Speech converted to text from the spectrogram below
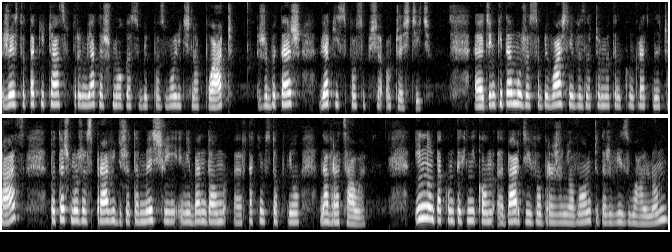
że jest to taki czas, w którym ja też mogę sobie pozwolić na płacz, żeby też w jakiś sposób się oczyścić. E, dzięki temu, że sobie właśnie wyznaczymy ten konkretny czas, to też może sprawić, że te myśli nie będą e, w takim stopniu nawracały. Inną taką techniką bardziej wyobrażeniową czy też wizualną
